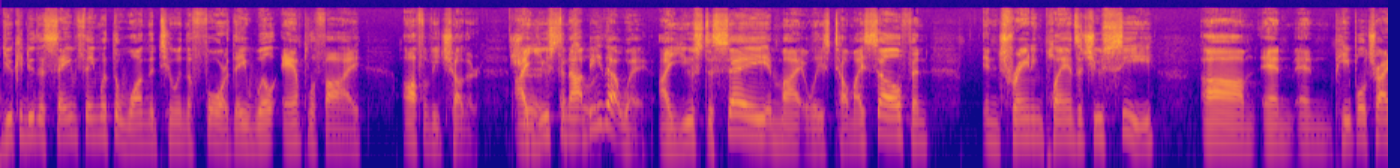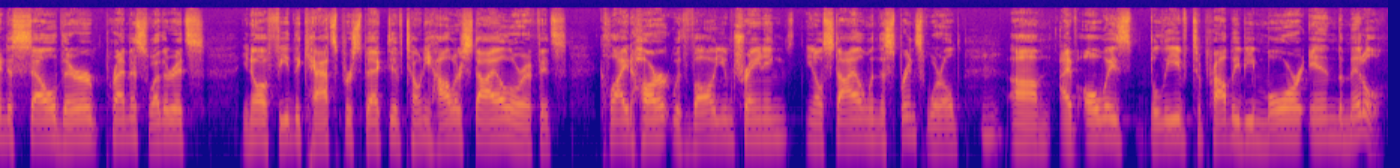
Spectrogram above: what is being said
You can do the same thing with the one, the two, and the four. They will amplify off of each other. I used to not be that way. I used to say in my, at least tell myself and in training plans that you see, um, and and people trying to sell their premise, whether it's you know a feed the cats perspective, Tony Holler style, or if it's Clyde Hart with volume training, you know, style in the sprints world. Um, I've always believed to probably be more in the middle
